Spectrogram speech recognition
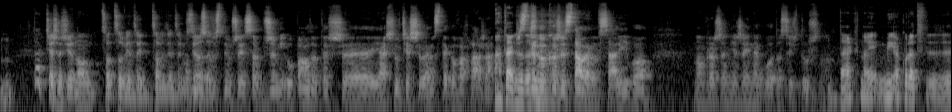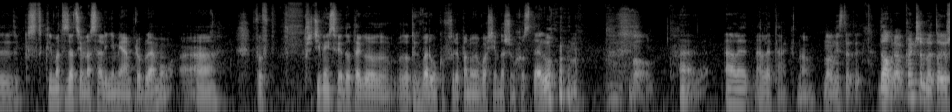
Mhm. Tak, cieszę się. No, co, co więcej, co więcej W mogę związku dodać. z tym, że jest olbrzymi upał, to też e, ja się ucieszyłem z tego wachlarza, A tak, że z dos- którego korzystałem w sali, bo mam wrażenie, że jednak było dosyć duszno. Tak, no i mi akurat y, z klimatyzacją na sali nie miałem problemu, a w, w przeciwieństwie do tego, do tych warunków, które panują właśnie w naszym hostelu, No, a, ale, ale tak, no. no niestety. Dobra, kończymy. To już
